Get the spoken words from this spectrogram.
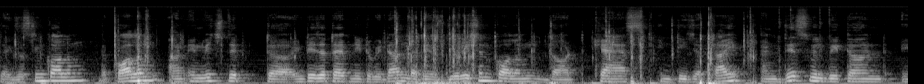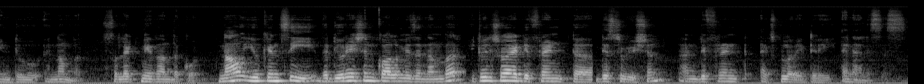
the existing column. The column and in which the uh, integer type need to be done, that is duration column dot cast integer type, and this will be turned into a number. So let me run the code. Now you can see the duration column is a number. It will show a different uh, distribution and different exploratory analysis.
